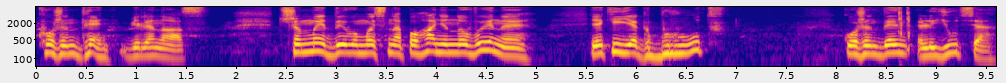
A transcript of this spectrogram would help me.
кожен день біля нас? Чи ми дивимося на погані новини, які як бруд кожен день льються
